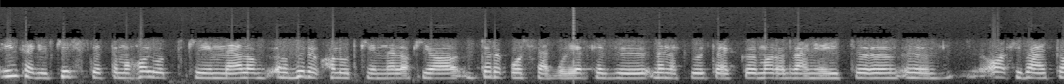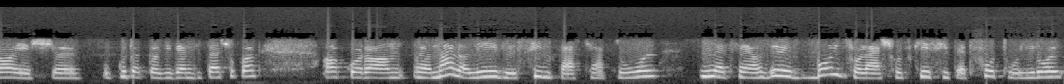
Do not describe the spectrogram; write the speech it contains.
interjút készítettem a halott kémmel, a, görög halott kémmel, aki a Törökországból érkező menekültek maradványait archiválta és kutatta az identitásokat, akkor a nála lévő színkártyákról illetve az ő boncoláshoz készített fotóiról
